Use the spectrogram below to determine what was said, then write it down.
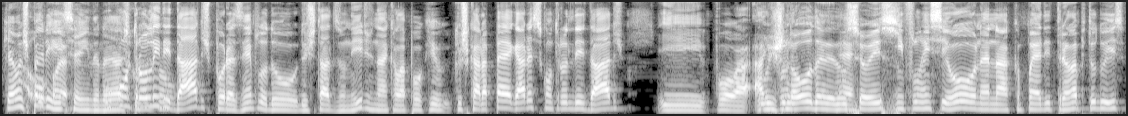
Que é uma experiência ainda, né? o controle de são- dados, por exemplo, do, dos Estados Unidos, né? Aquela porra que, que os caras pegaram esse controle de dados e, pô, a, O Snowden denunciou isso. influenciou, né, na campanha de Trump e tudo isso.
